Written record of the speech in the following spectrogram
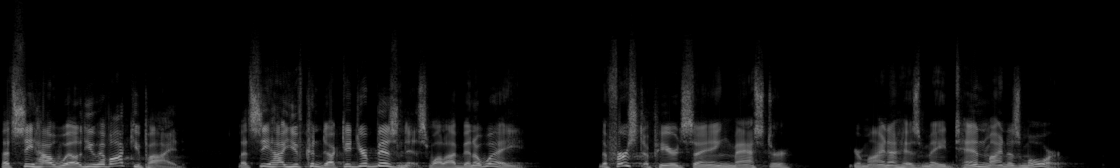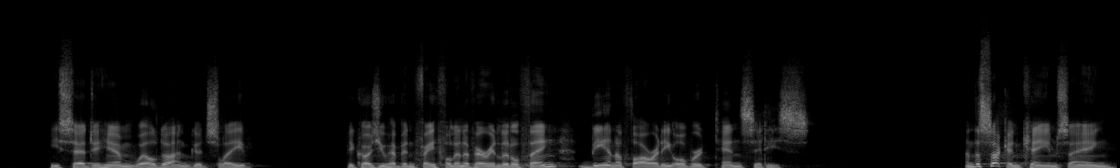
Let's see how well you have occupied. Let's see how you've conducted your business while I've been away. The first appeared saying, Master, your mina has made ten minas more. He said to him, Well done, good slave. Because you have been faithful in a very little thing, be an authority over ten cities. And the second came, saying,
